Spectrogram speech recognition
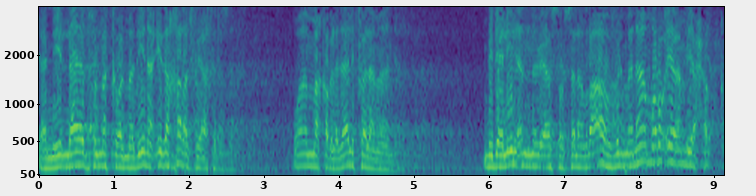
يعني لا يدخل مكة والمدينة إذا خرج في آخر الزمن وأما قبل ذلك فلا مانع. بدليل أن النبي عليه الصلاة والسلام رآه في المنام ورؤيا الأنبياء حق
